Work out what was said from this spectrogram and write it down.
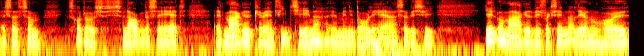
Altså som, jeg tror, det var Svend Augen, der sagde, at at markedet kan være en fin tjener, øh, men en dårlig herre. Så hvis vi hjælper markedet ved for eksempel at lave nogle høje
